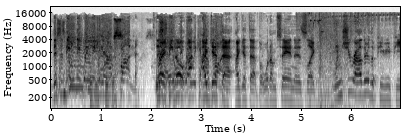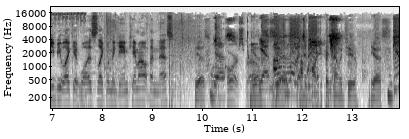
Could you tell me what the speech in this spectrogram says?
This is the only way we can have fun. This right? No, I, I get fun. that. I get that. But what I'm saying is, like, wouldn't you rather the PvP be like it was, like when the game came out, than this? Yes. Yes. Of course, bro. Yes. Yes. I would love it I'm to be. 100% with you. Yes. Get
